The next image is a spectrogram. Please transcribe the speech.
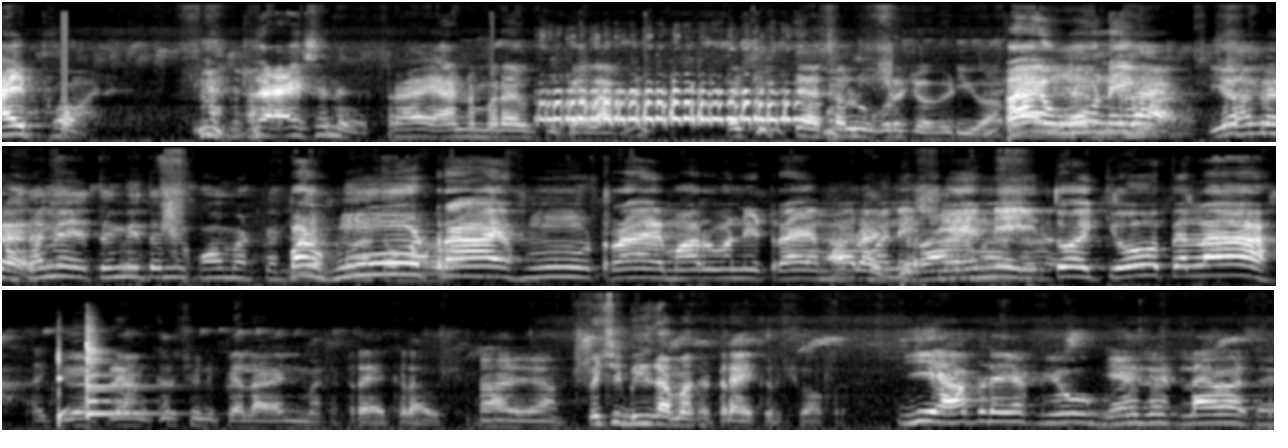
આઈફોન ટ્રાય છે ને ટ્રાય આ નંબર આવ્યું પેલા આપણે. પછી ત્યાં ચાલુ કરજો વિડિયો ટ્રાય હું નહીં મારું. એક તમે તમે તમે તમે કોમેન્ટ કરજો. પણ હું ટ્રાય હું ટ્રાય મારવાની ટ્રાય મારવાની છે ને ઈ તો કયો પેલા? જો પ્રેમ કરશું ને પેલા એની માટે ટ્રાય કરાવશું. હા એમ. પછી બીજા માથે ટ્રાય કરશું આપણે. ઈ આપણે એક એવું ગેજેટ લાવ્યા છે.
